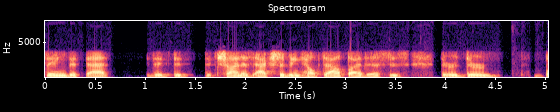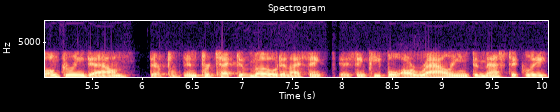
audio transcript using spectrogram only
thing that that that, that, that China is actually being helped out by this is they're they're bunkering down they're in protective mode, and I think I think people are rallying domestically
